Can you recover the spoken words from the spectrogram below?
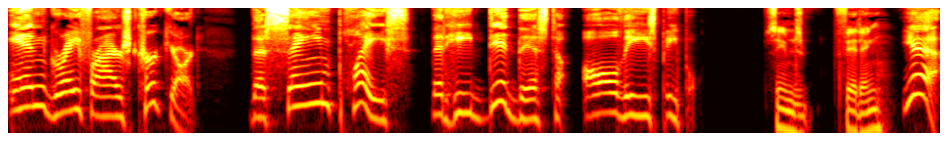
in Greyfriars Kirkyard, the same place that he did this to all these people. Seems fitting. Yeah.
